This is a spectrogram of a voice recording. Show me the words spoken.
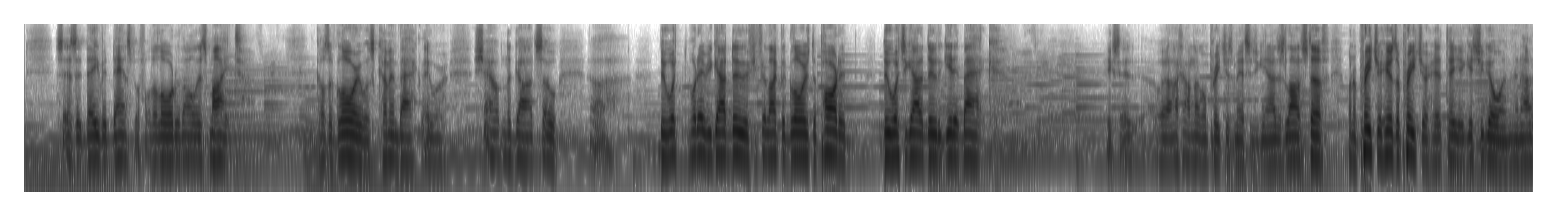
it says that David danced before the Lord with all his might because the glory was coming back. They were shouting to God. So uh, do what, whatever you got to do. If you feel like the glory's departed, do what you got to do to get it back. He said, well, I, am not going to preach this message again. I just a lot of stuff. When a preacher hears a preacher, he'll tell you, it gets you going. And I,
